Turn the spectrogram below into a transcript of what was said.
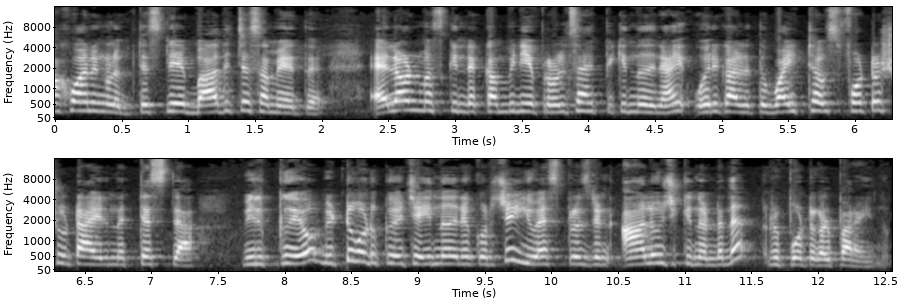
ആഹ്വാനങ്ങളും ടെസ്ലയെ ബാധിച്ച സമയത്ത് എലോൺ മസ്കിന്റെ കമ്പനിയെ പ്രോത്സാഹിപ്പിക്കുന്നതിനായി ഒരു കാലത്ത് വൈറ്റ് ഹൗസ് ഫോട്ടോഷൂട്ടായിരുന്ന ടെസ്ല വിൽക്കുകയോ വിട്ടുകൊടുക്കുകയോ ചെയ്യുന്നതിനെക്കുറിച്ച് യു എസ് പ്രസിഡന്റ് ആലോചിക്കുന്നുണ്ടെന്ന് റിപ്പോർട്ടുകൾ പറയുന്നു.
